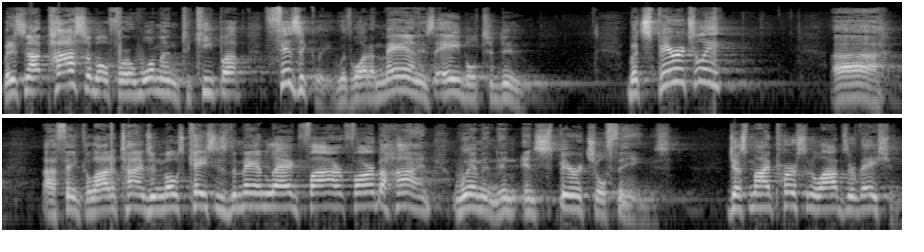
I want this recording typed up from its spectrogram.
But it's not possible for a woman to keep up physically with what a man is able to do. But spiritually, uh, I think a lot of times, in most cases, the man lagged far, far behind women in, in spiritual things. Just my personal observation.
